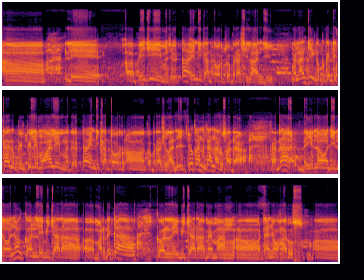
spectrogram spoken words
uh, le uh, PJ misalnya, tak indikator keberhasilan ji. Menanti ke ketika kepimpin le mualim itu, tak indikator uh, keberhasilan ji. Itu kan kan harus ada. Karena di hino jinonya kan le bicara uh, merdeka, kan le bicara memang uh, tanya harus uh,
